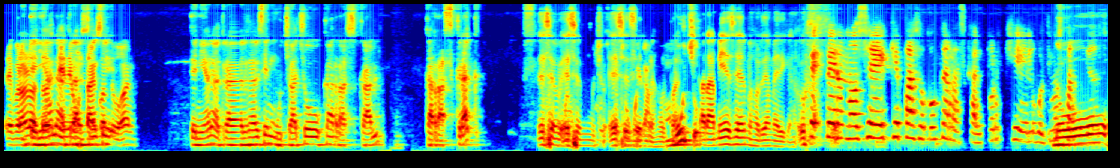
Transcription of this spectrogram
le fueron los dos que se montaban con Dubán. Tenían atrás a ese muchacho Carrascal, Carrascrac, ese, ese, mucho, ese es el mejor. Mucho. Para, mí ese es el mejor de América. Pero no sé qué pasó con Carrascal porque los últimos partidos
